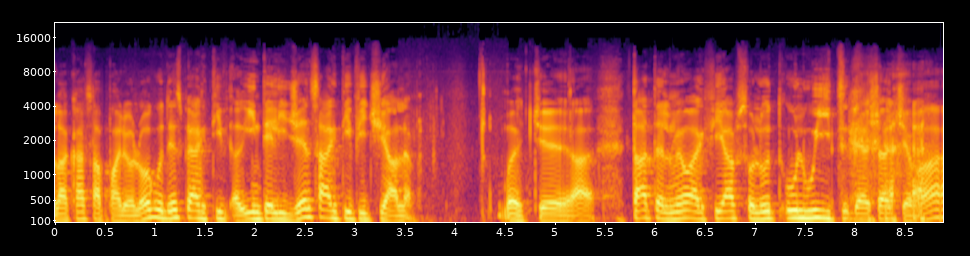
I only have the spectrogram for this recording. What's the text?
la Casa Paleologu despre arti- inteligența artificială. Bă, ce, a, tatăl meu ar fi absolut uluit de așa ceva.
